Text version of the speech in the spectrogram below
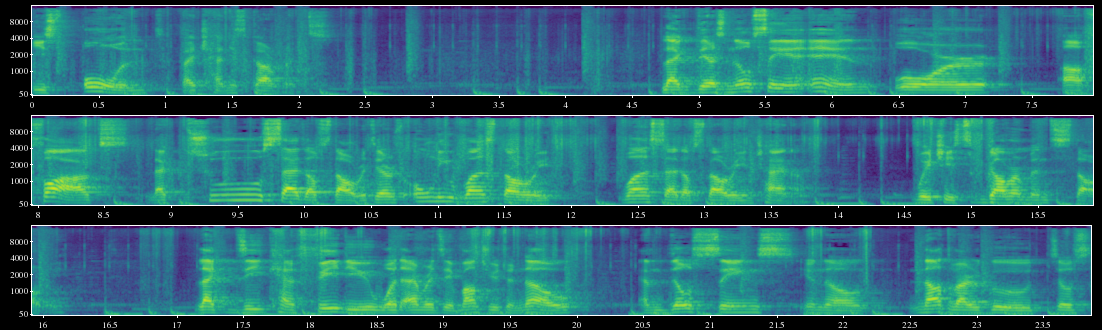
is owned by Chinese government. Like there's no CNN or uh, Fox, like two sides of story. There's only one story, one side of story in China, which is government story. Like they can feed you whatever they want you to know, and those things, you know, not very good. Those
